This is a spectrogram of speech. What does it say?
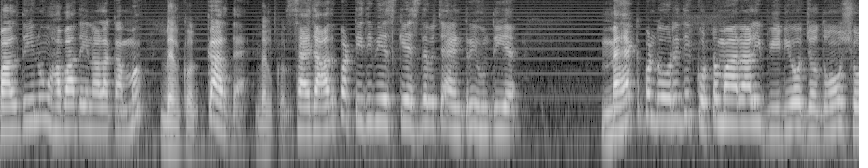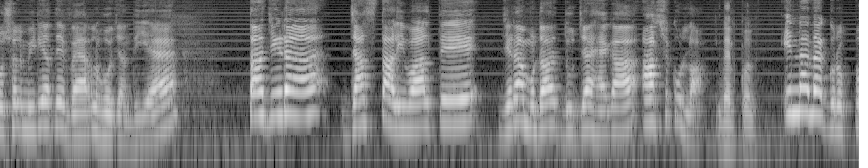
ਬਲਦੀ ਨੂੰ ਹਵਾ ਦੇਣ ਵਾਲਾ ਕੰਮ ਬਿਲਕੁਲ। ਕਰਦਾ ਹੈ। ਬਿਲਕੁਲ। ਸਹਿਜਾਦ ਭੱਟੀ ਦੀ ਵੀ ਇਸ ਕੇਸ ਦੇ ਵਿੱਚ ਐਂਟਰੀ ਹੁੰਦੀ ਹੈ। ਮਹਿਕ ਪੰਡੋਰੀ ਦੀ ਕੁੱਟਮਾਰ ਵਾਲੀ ਵੀਡੀਓ ਜਦੋਂ ਸੋਸ਼ਲ ਮੀਡੀਆ ਤੇ ਵਾਇਰਲ ਹੋ ਜਾਂਦੀ ਹੈ ਤਾਂ ਜਿਹੜਾ ਜਸ ਧਾਲੀਵਾਲ ਤੇ ਜਿਹੜਾ ਮੁੰਡਾ ਦੂਜਾ ਹੈਗਾ ਅਰਸ਼ ਕੁੱਲਾ ਬਿਲਕੁਲ। ਇਹਨਾਂ ਦਾ ਗਰੁੱਪ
